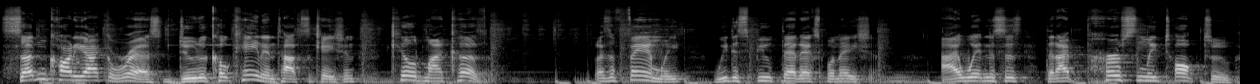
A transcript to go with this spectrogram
sudden cardiac arrest due to cocaine intoxication killed my cousin. As a family, we dispute that explanation. Eyewitnesses that I personally talked to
